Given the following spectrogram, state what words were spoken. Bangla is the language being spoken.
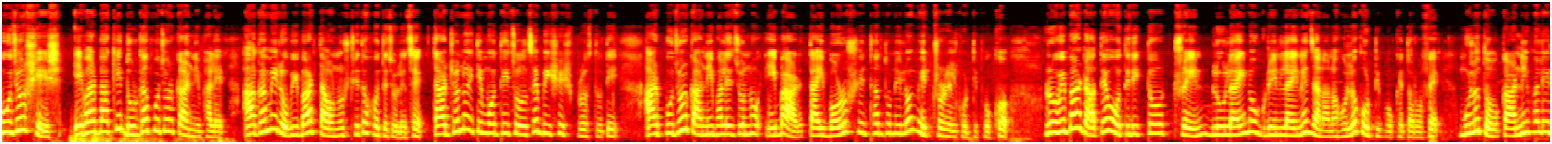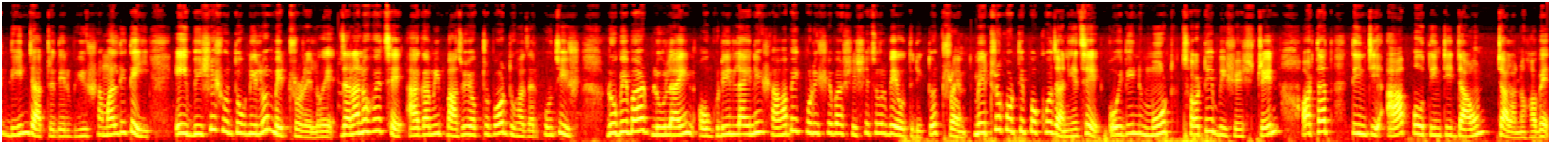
পুজো শেষ, এবার বাকি দুর্গাপুজোর কার্নিভালের আগামী রবিবার তা অনুষ্ঠিত হতে চলেছে। তার জন্য ইতিমধ্যেই চলছে বিশেষ প্রস্তুতি। আর পুজোর কার্নিভালের জন্য এবার তাই বড় সিদ্ধান্ত নিল মেট্রো রেল কর্তৃপক্ষ। রবিবার রাতেও অতিরিক্ত ট্রেন, ব্লু লাইন ও গ্রিন লাইনে জানানো হলো কর্তৃপক্ষের তরফে। মূলত কার্নিভালের দিন যাত্রীদের ভিড় সামাল দিতেই এই বিশেষ উদ্যোগ নিল মেট্রো রেলওয়ে। জানানো হয়েছে, আগামী পাঁচই অক্টোবর দু হাজার পঁচিশ রবিবার ব্লু লাইন ও গ্রিন লাইনে স্বাভাবিক পরিষেবা শেষে চলবে অতিরিক্ত ট্রেন। মেট্রো কর্তৃপক্ষ জানিয়েছে, ওই দিন মোট ছটি বিশেষ ট্রেন, অর্থাৎ তিনটি আপ ও তিনটি ডাউন চালানো হবে।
